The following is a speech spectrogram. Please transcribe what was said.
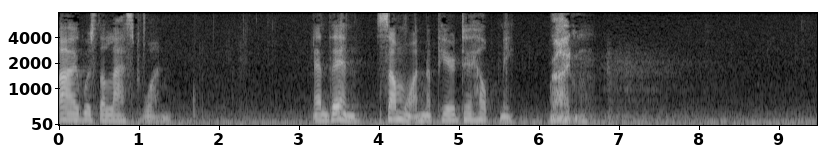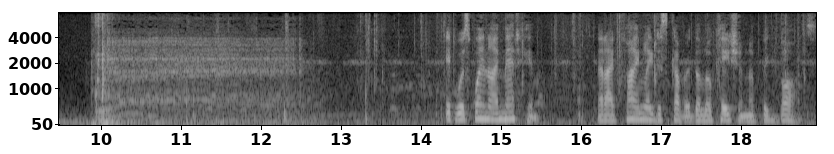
I was the last one. And then someone appeared to help me. Raiden. It was when I met him that I finally discovered the location of Big Boss.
